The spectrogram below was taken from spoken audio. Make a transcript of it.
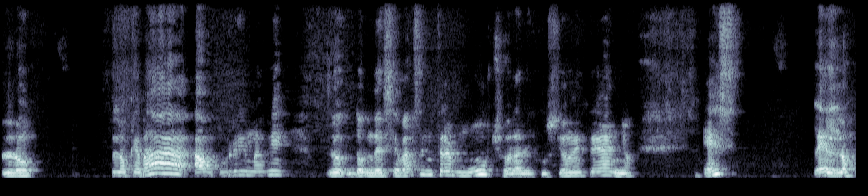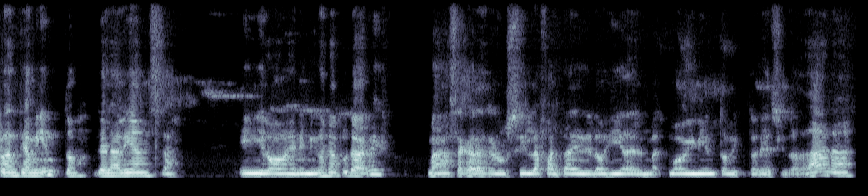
lo, lo que va a ocurrir más bien, donde se va a centrar mucho la discusión este año, es los planteamientos de la alianza y los enemigos naturales van a sacar a relucir la falta de ideología del movimiento Victoria Ciudadana,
